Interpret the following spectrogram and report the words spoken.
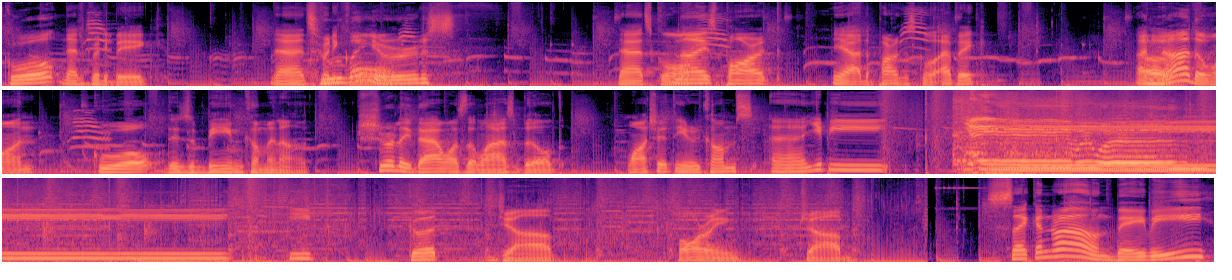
Cool. That's pretty big. That's Two pretty cool. layers. That's cool. Nice park. Yeah, the park is cool. Epic. Another one. Cool. There's a beam coming out. Surely that was the last build. Watch it. Here it comes. Uh, yippee. Yay! We win! Yeet. Good job. Boring job. Second round, baby.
